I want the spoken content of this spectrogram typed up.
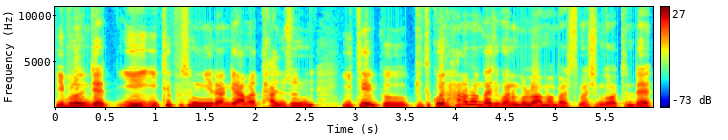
이분은 이제 이 ETF 승인이라는 게 아마 단순 ETF 그 비트코인 하나만 가지고 하는 걸로 아마 말씀하신 것 같은데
